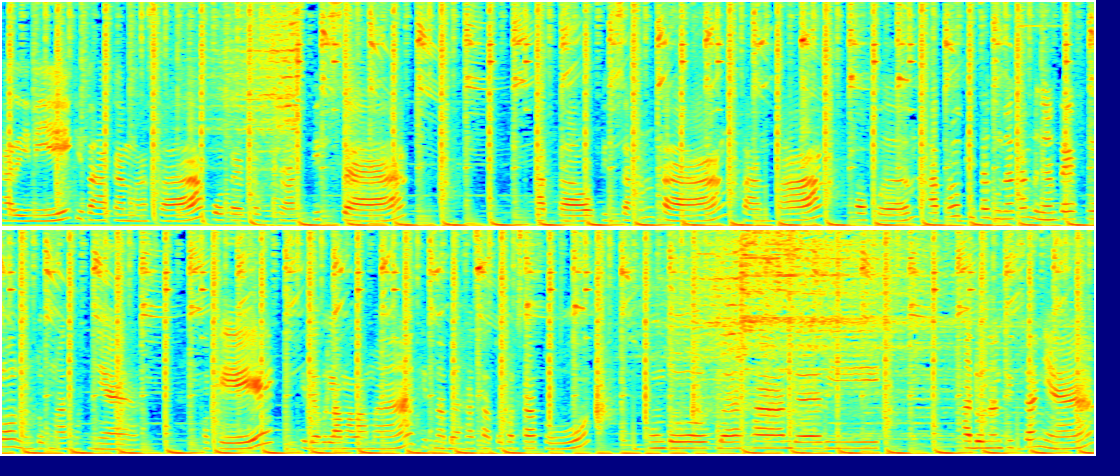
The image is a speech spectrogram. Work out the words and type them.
Hari ini kita akan masak potato crust pizza Atau pizza kentang tanpa oven Atau kita gunakan dengan teflon untuk masaknya Oke, tidak berlama-lama kita bahas satu persatu untuk bahan dari adonan pizzanya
